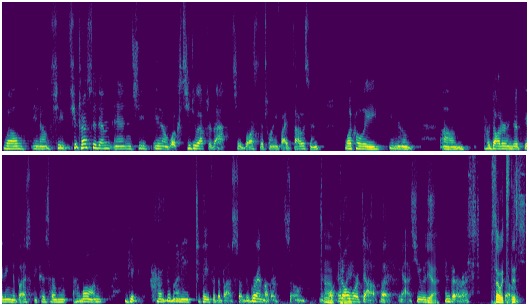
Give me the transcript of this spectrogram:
Well, you know, she she trusted him and she, you know, what could she do after that? She had lost the 25,000. Luckily, you know, um, her daughter ended up getting the bus because her her mom gave her the money to pay for the bus. So the grandmother. So it, oh, all, Oh, it all worked out. But yeah, she was Yeah. embarrassed. So it's So this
